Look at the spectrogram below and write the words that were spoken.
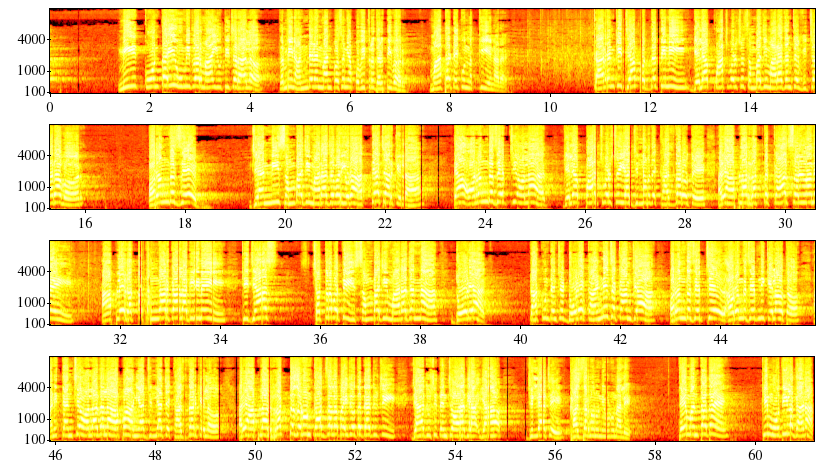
मी कोणताही उमेदवार महायुतीचं राहिलं तर मी हंड्रेड अँड वन पर्सेंट या पवित्र धर्तीवर माथा टेकून नक्की येणार आहे. कारण की ज्या पद्धतीने गेल्या पाच वर्ष संभाजी महाराजांच्या विचारावर औरंगजेब ज्यांनी संभाजी महाराजावर एवढा अत्याचार केला त्या औरंगजेबची औलाद गेल्या पाच वर्ष या जिल्ह्यामध्ये खासदार होते. अरे आपला रक्त का सळलं नाही? आपले रक्त अंगार का लागली नाही? की ज्या छत्रपती संभाजी महाराजांना डोळ्यात टाकून त्यांचे डोळे काढण्याचं काम ज्या औरंगजेबचे औरंगजेबनी केलं होतं आणि त्यांच्या औलादाला आपण या जिल्ह्याचे खासदार केलं अरे आपला रक्त जळून खाक झाला पाहिजे होतं त्या दिवशी. ज्या दिवशी त्यांचे औलाद या या जिल्ह्याचे खासदार म्हणून निवडून आले. ते म्हणतात आहे की मोदीला गाडा.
